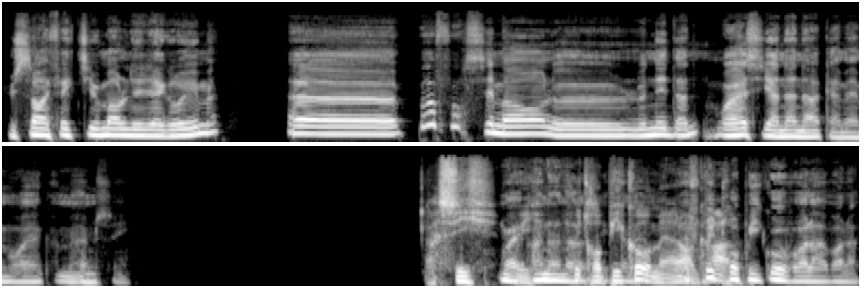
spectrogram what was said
Tu sens effectivement le nez d'agrumes. Euh, pas forcément le, le nez d'ananas. Ouais, si, ananas quand même. Ouais, quand même, si. Ah si, Ouais, oui. ananas, fruits tropicaux, mais alors Fruits grave. tropicaux, voilà, voilà.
